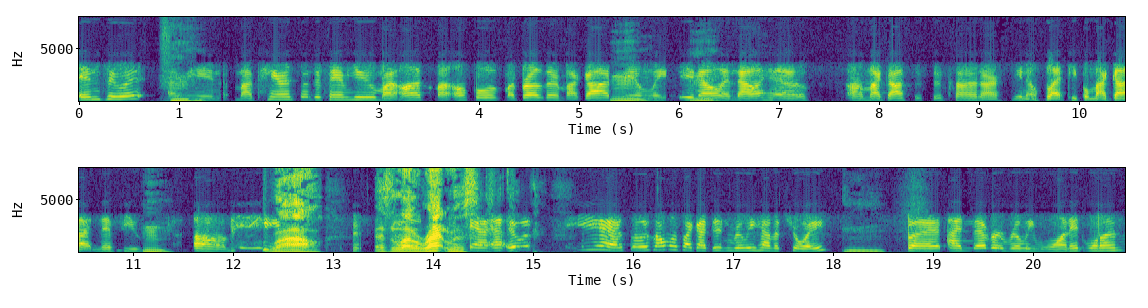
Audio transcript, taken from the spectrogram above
into it. I mean, my parents went to FAMU, my aunts, my uncles, my brother, my god Mm. family, you Mm. know, and now I have uh, my god sister's son, or you know, black people, my god nephew. Mm. Um, Wow, that's a lot of rattlers. yeah, it was. Yeah, so it's almost like I didn't really have a choice, Mm. but I never really wanted one.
